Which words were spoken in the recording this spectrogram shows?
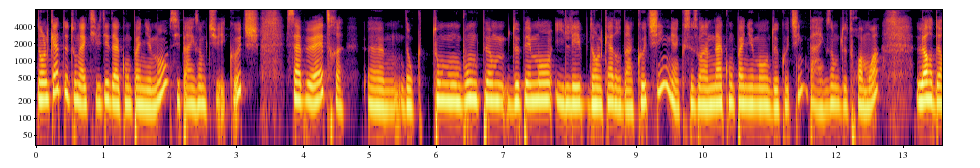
Dans le cadre de ton activité d'accompagnement, si par exemple tu es coach, ça peut être euh, donc ton bon de paiement, il est dans le cadre d'un coaching, que ce soit un accompagnement de coaching, par exemple de trois mois. L'order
